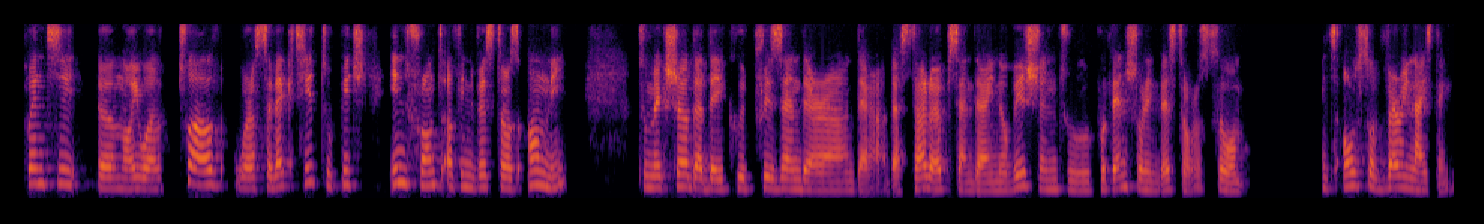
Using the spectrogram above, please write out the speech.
20, uh, no, it was 12 were selected to pitch in front of investors only to make sure that they could present their, uh, their, their startups and their innovation to potential investors. So it's also a very nice thing.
